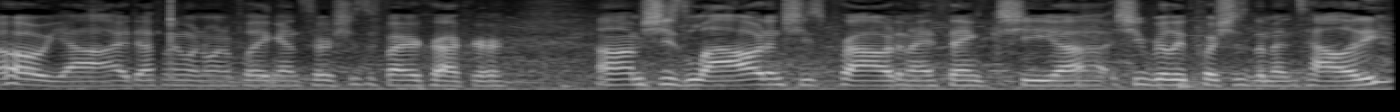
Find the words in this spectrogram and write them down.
Oh, yeah, I definitely wouldn't want to play against her. She's a firecracker. Um, she's loud and she's proud, and I think she, uh, she really pushes the mentality.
